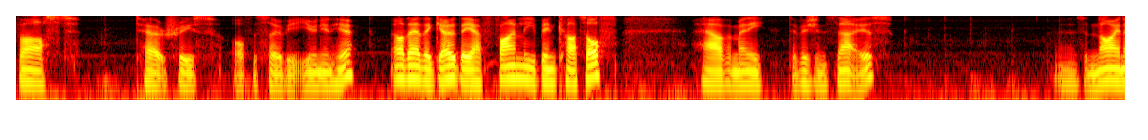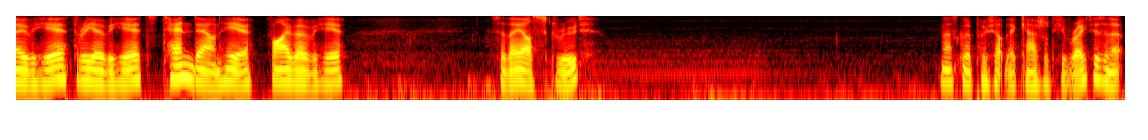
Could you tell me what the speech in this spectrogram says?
vast territories of the Soviet Union here. Oh, there they go. They have finally been cut off. However many divisions that is. There's a 9 over here, 3 over here, it's 10 down here, 5 over here. So they are screwed. that's going to push up their casualty rate, isn't it?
